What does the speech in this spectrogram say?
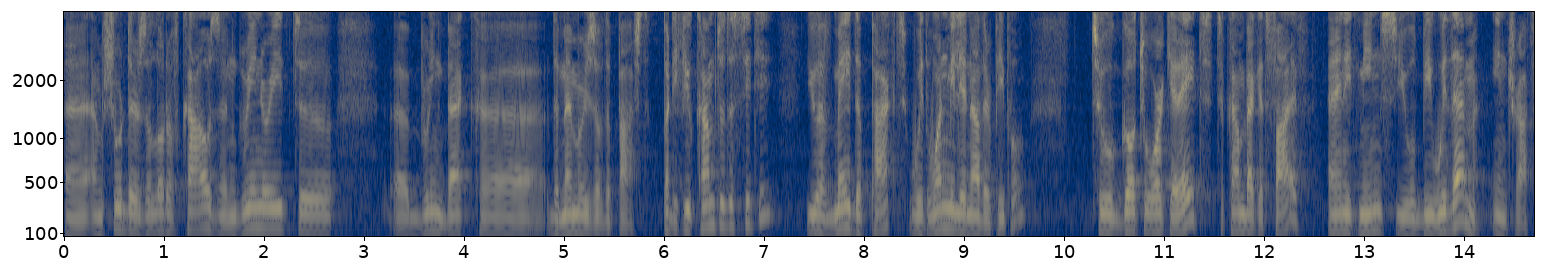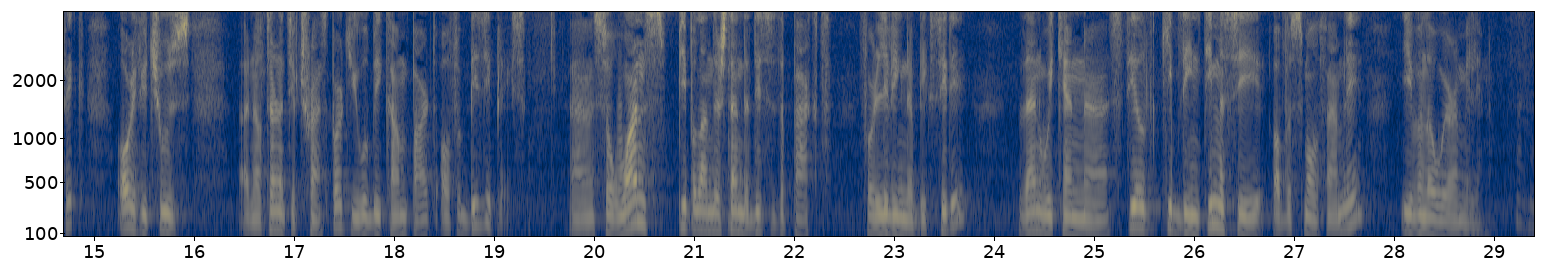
Uh, I'm sure there's a lot of cows and greenery to uh, bring back uh, the memories of the past. But if you come to the city, you have made a pact with one million other people to go to work at eight, to come back at five, and it means you will be with them in traffic. Or if you choose an alternative transport, you will become part of a busy place. Uh, so once people understand that this is the pact for living in a big city, then we can uh, still keep the intimacy of a small family, even though we're a 1000000 mm-hmm.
